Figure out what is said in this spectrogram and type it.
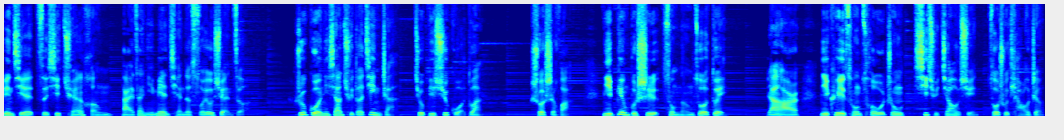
并且仔细权衡摆在你面前的所有选择。如果你想取得进展，就必须果断。说实话，你并不是总能做对，然而你可以从错误中吸取教训，做出调整。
